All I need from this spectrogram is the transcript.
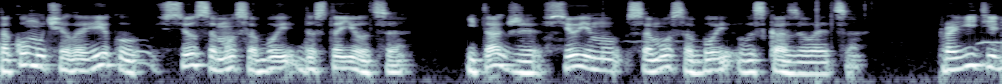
Такому человеку все само собой достается, и также все ему само собой высказывается. Правитель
